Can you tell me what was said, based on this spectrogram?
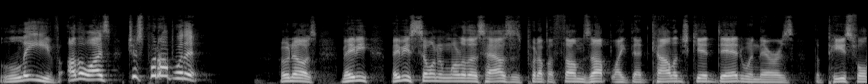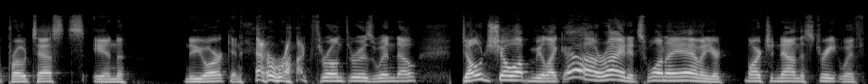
leave. Otherwise, just put up with it. Who knows? Maybe maybe someone in one of those houses put up a thumbs up like that college kid did when there was the peaceful protests in New York and had a rock thrown through his window. Don't show up and be like, oh, all right, it's 1 a.m. and you're marching down the street with,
